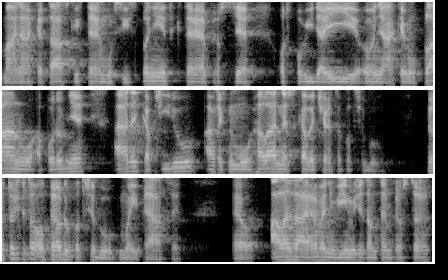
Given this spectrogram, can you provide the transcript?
má nějaké tásky, které musí splnit, které prostě odpovídají o nějakému plánu a podobně. A já teďka přijdu a řeknu mu, hele, dneska večer to potřebuju. Protože to opravdu potřebuju k mojí práci. Jo? Ale zároveň vím, že tam ten prostor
